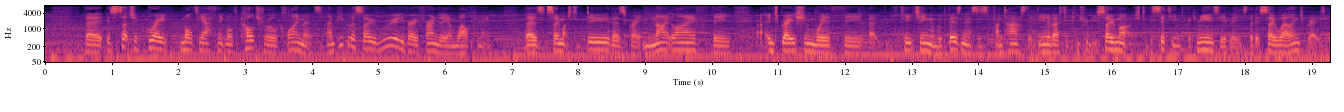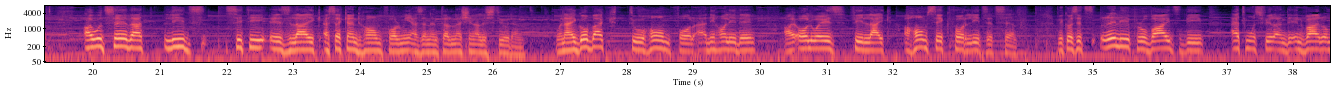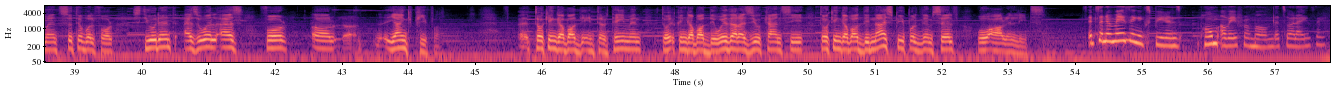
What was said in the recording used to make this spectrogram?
There is such a great multi-ethnic, multicultural climate and people are so really very friendly and welcoming. There's so much to do, there's a great nightlife, the uh, integration with the uh, teaching and with business is fantastic. The university contributes so much to the city and to the community of Leeds that it's so well integrated. I would say that Leeds city is like a second home for me as an international student. When I go back to home for any holiday, I always feel like a homesick for Leeds itself because it really provides the atmosphere and the environment suitable for students as well as for uh, young people. Uh, talking about the entertainment, talking about the weather as you can see, talking about the nice people themselves who are in Leeds. It's an amazing experience, home away from home, that's what I say.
